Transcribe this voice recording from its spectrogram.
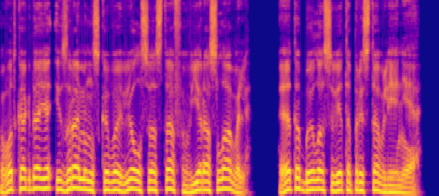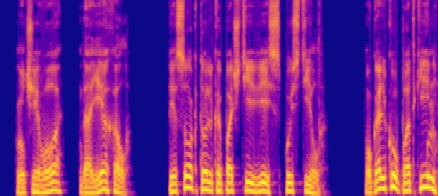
Вот когда я из Раменского вел состав в Ярославль, это было светопреставление. Ничего, доехал. Песок только почти весь спустил. Угольку подкинь,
